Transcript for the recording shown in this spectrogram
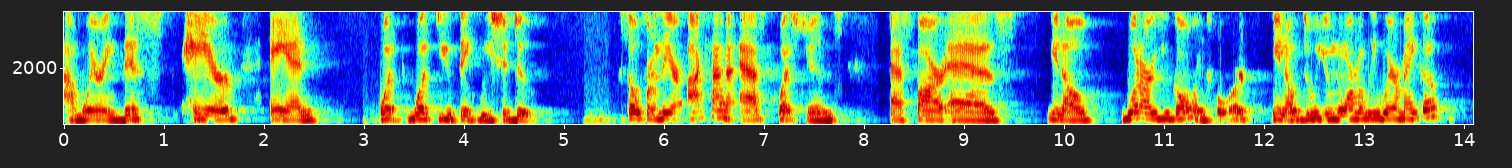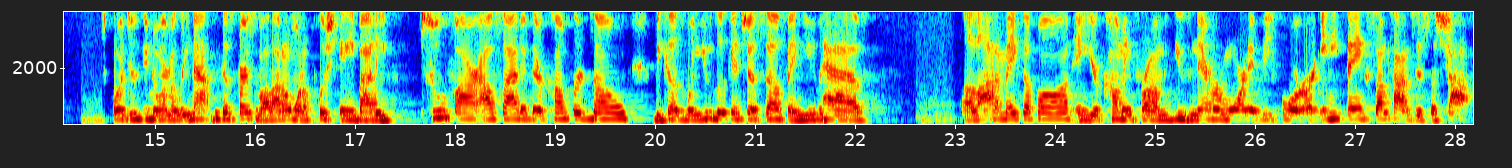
I'm wearing this hair. And what, what do you think we should do? So from there, I kind of ask questions as far as, you know, what are you going for? You know, do you normally wear makeup? or do you normally not? Because first of all, I don't want to push anybody too far outside of their comfort zone. Because when you look at yourself and you have a lot of makeup on and you're coming from you've never worn it before or anything, sometimes it's a shock.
